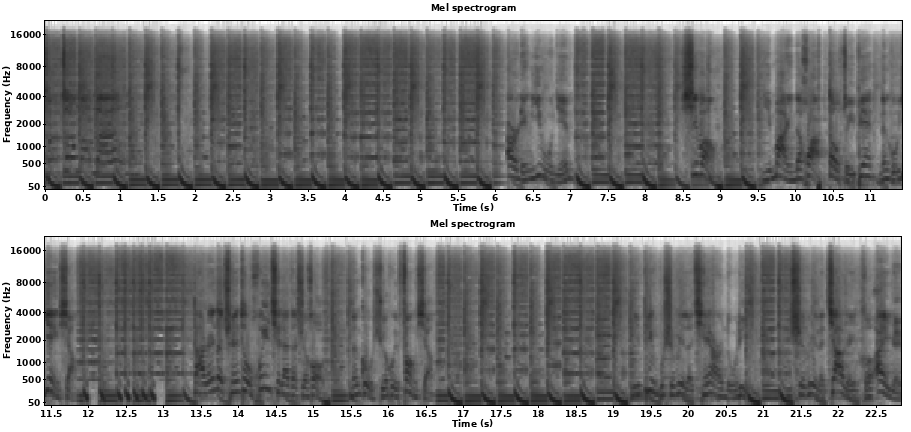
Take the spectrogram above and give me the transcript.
匆匆忙忙。二零一五年，希望你骂人的话到嘴边能够咽下，打人的拳头挥起来的时候能够学会放下。并不是为了钱而努力，你是为了家人和爱人。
